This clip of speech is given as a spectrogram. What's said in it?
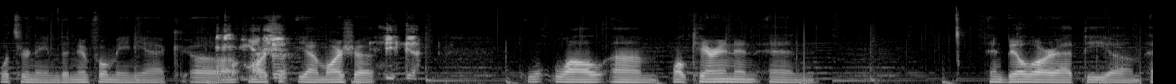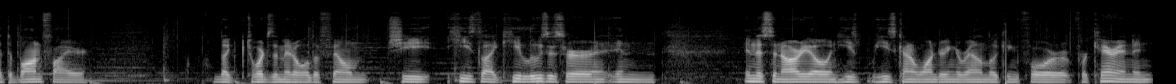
what's her name? The nymphomaniac, uh, Uh, Marsha? Yeah, Marsha. yeah, w- While um, while Karen and and and Bill are at the um, at the bonfire, like towards the middle of the film, she he's like he loses her in in the scenario and he's he's kind of wandering around looking for for Karen and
